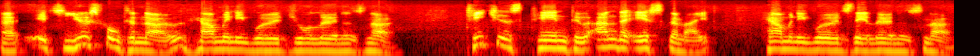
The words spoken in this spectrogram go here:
Uh, it's useful to know how many words your learners know. Teachers tend to underestimate how many words their learners know.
